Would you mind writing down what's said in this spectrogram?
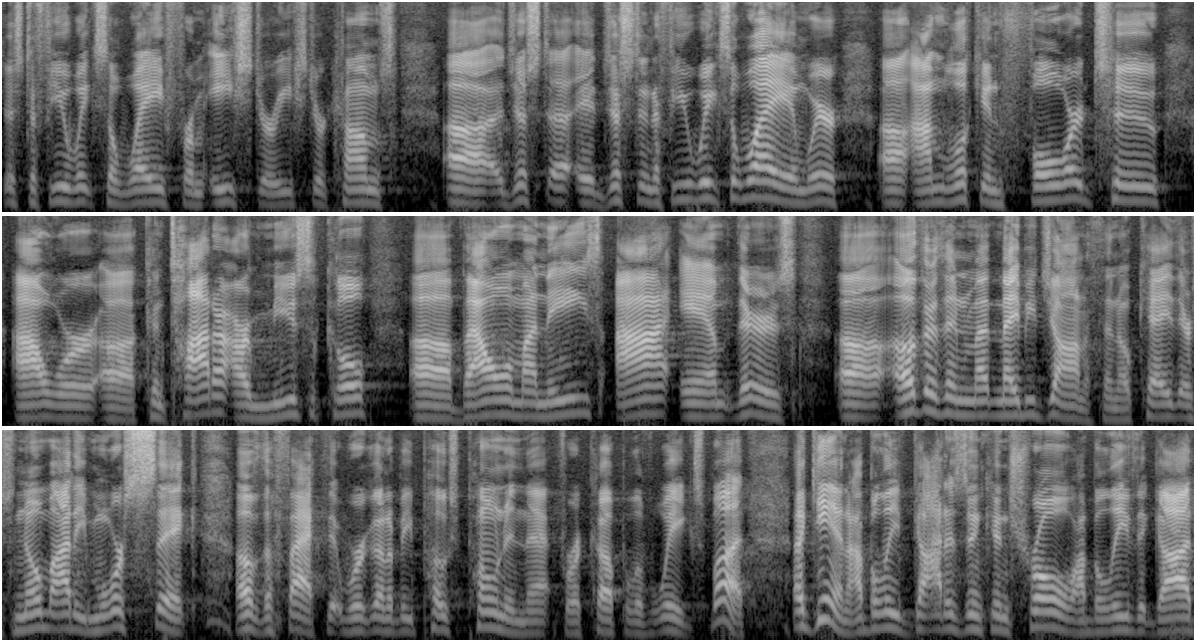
just a few weeks away from Easter. Easter comes uh, just uh, just in a few weeks away, and we're uh, I'm looking forward to our uh, cantata, our musical, uh, Bow on My Knees. I am, there's, uh, other than maybe Jonathan, okay, there's nobody more sick of the fact that we're going to be postponing that for a couple of weeks. But again, I believe God is in control. I believe that God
